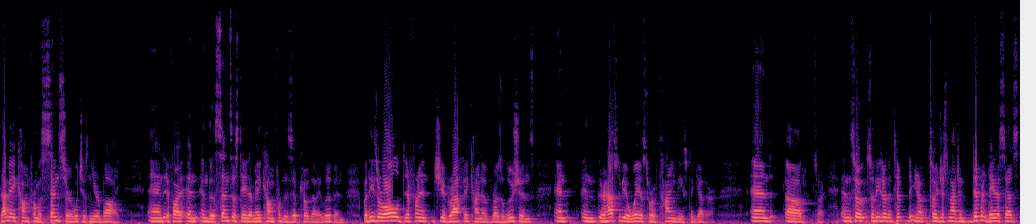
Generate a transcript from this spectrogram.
that may come from a sensor which is nearby. And if I and, and the census data may come from the zip code that I live in. But these are all different geographic kind of resolutions, and, and there has to be a way of sort of tying these together. And uh, sorry, and so so these are the tip, you know. So just imagine different data sets.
